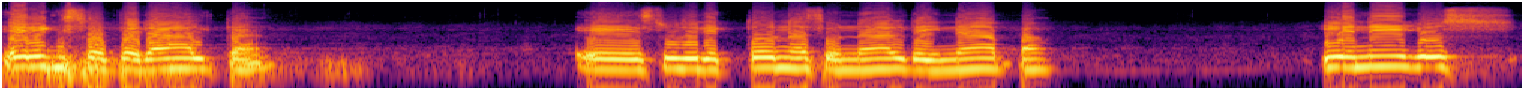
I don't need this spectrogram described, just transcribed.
Eric Peralta, eh, su director nacional de INAPA, y en ellos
